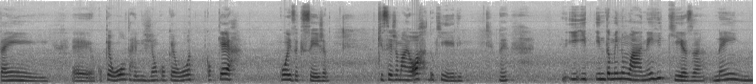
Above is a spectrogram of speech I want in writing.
tem é, qualquer outra religião, qualquer outra, qualquer coisa que seja, que seja maior do que ele. Né? E, e, e também não há nem riqueza, nem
